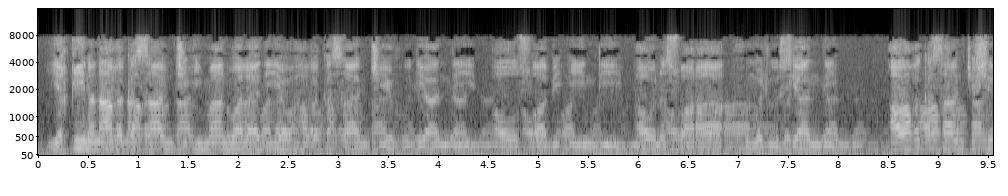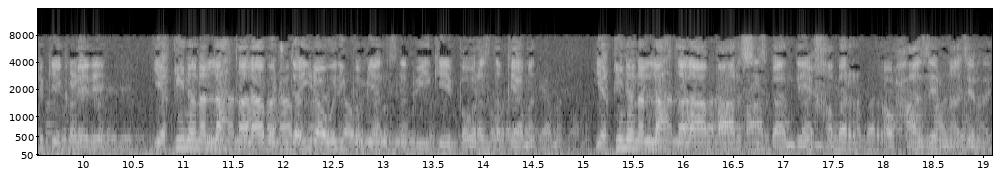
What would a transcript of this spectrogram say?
یقینا هغه کسان چې ایمان والا دي او هغه کسان چې يهوديان دي او صابئین دي او نصارا خو مجوسیان دي او هغه کسان چې شرک یې کړی دی یقینا الله تعالی به جدایي راولي په میانځ د دوی کې په ورځ د قیامت یقینا الله تعالی پارسیز باندې خبر او حاضر ناظر دی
